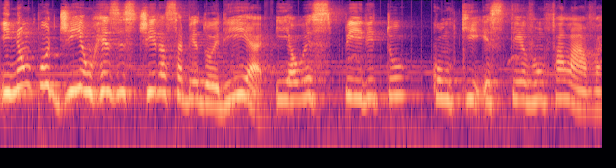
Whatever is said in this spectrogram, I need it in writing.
E não podiam resistir à sabedoria e ao espírito com que Estevão falava.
